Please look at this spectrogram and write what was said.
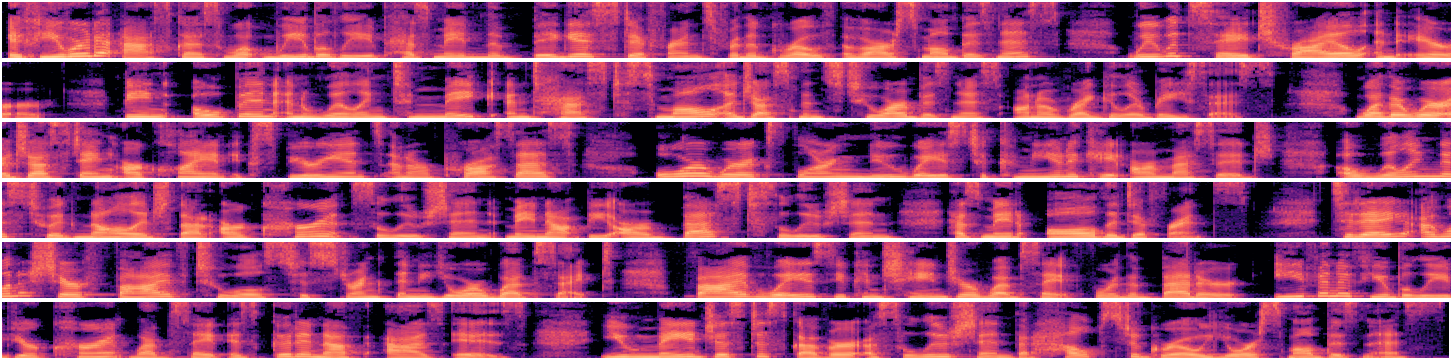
If you were to ask us what we believe has made the biggest difference for the growth of our small business, we would say trial and error, being open and willing to make and test small adjustments to our business on a regular basis. Whether we're adjusting our client experience and our process, or we're exploring new ways to communicate our message, a willingness to acknowledge that our current solution may not be our best solution has made all the difference. Today, I want to share five tools to strengthen your website. Five ways you can change your website for the better, even if you believe your current website is good enough as is. You may just discover a solution that helps to grow your small business.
